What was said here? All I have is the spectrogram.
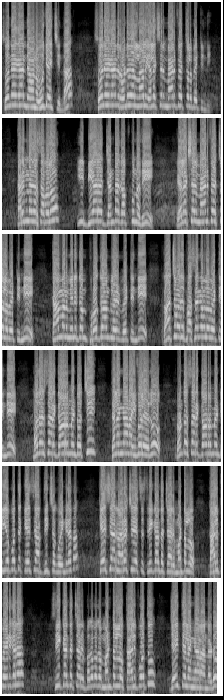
సోనియా గాంధీ ఏమన్నా ఊకే ఇచ్చిందా? సోనియా గాంధీ రెండు వేల నాలుగు ఎలక్షన్ మేనిఫెస్టోలో పెట్టింది. కరీంనగర్ సభలో ఈ బీఆర్ఎస్ జెండా కప్పుకున్నది. ఎలక్షన్ మేనిఫెస్టోలో పెట్టింది. కామన్ మినికం ప్రోగ్రామ్ పెట్టింది. రాష్ట్రపతి ప్రసంగంలో పెట్టింది. మొదటిసారి గవర్నమెంట్ వచ్చి తెలంగాణ ఇవ్వలేదు. రెండోసారి గవర్నమెంట్ ఇవ్వకపోతే కేసీఆర్ దీక్షకు పోయింది కదా. కేసీఆర్ అరెస్ట్ చేస్తే శ్రీకాంతాచారి మంటల్లో కాలిపోయాడు కదా. శ్రీకాంతాచారి బగబగ మంటల్లో కాలిపోతూ జై తెలంగాణ అన్నాడు.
